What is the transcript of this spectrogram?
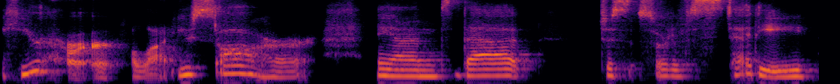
hear her a lot. You saw her. And that just sort of steady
